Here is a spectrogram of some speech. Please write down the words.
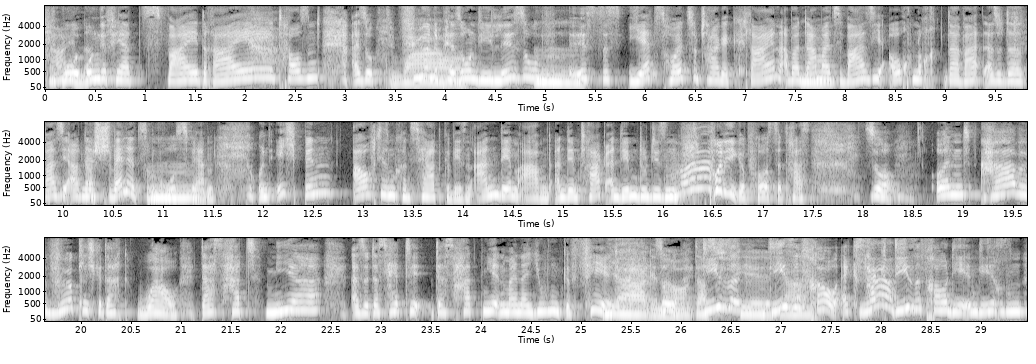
Klein, wo ne? ungefähr zwei, dreitausend. Also wow. für eine Person wie Lizzo mm. ist es jetzt heutzutage klein, aber mm. damals war sie auch noch, da war, also da war sie an der Schwelle zum mm. Großwerden. Und ich bin auf diesem Konzert gewesen, an dem Abend, an dem Tag, an dem du diesen Was? Pulli gepostet hast. So. Und habe wirklich gedacht, wow, das hat mir, also das hätte, das hat mir in meiner Jugend gefehlt. Ja, genau. So, diese, fehlt, diese ja. Frau, exakt ja. diese Frau, die in diesen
